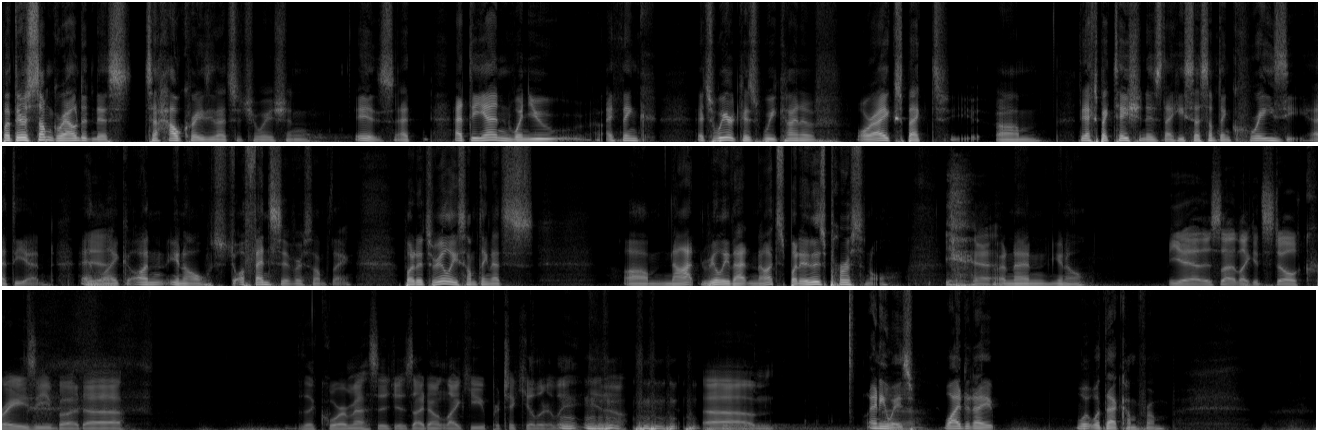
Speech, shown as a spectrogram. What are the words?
but there's some groundedness to how crazy that situation is at at the end when you i think it's weird because we kind of or i expect um the expectation is that he says something crazy at the end and Yeah. like un you know offensive or something but it's really something that's um not really that nuts but it is personal yeah, and then you know yeah. There's not like it's still crazy, but uh, the core message is I don't like you particularly. You know. Mm-hmm. Um, anyways uh, why did i what would that come from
